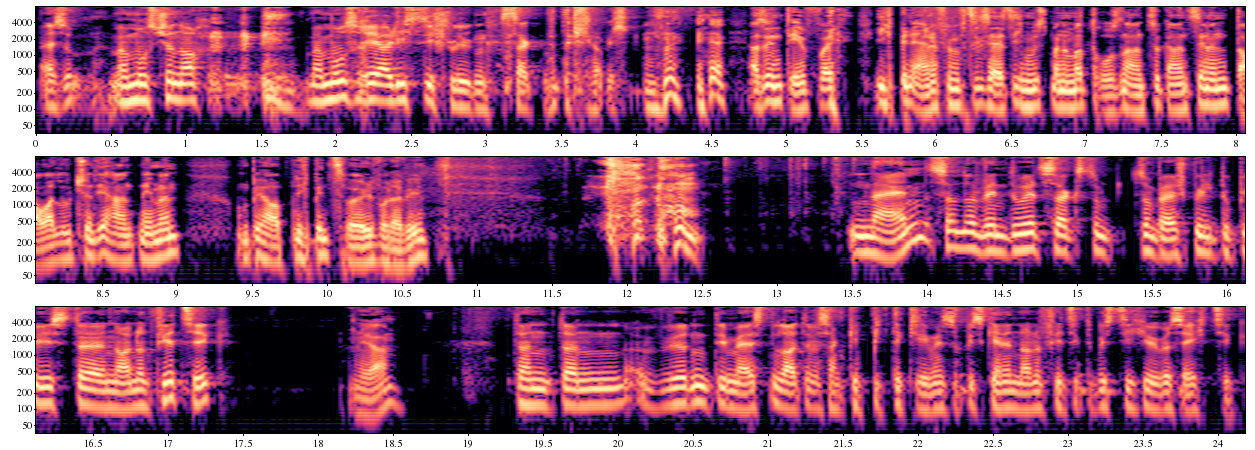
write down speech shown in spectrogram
Also man muss schon auch, man muss realistisch lügen, sagt man da, glaube ich. Also in dem Fall, ich bin 51, das heißt, ich müsste meinen Matrosenanzug anziehen, einen Dauerlutsch in die Hand nehmen und behaupten, ich bin 12, oder wie? Nein, sondern wenn du jetzt sagst, zum, zum Beispiel, du bist äh, 49, Ja. dann, dann würden die meisten Leute sagen, geh bitte Clemens, du bist keine 49, du bist sicher über 60.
